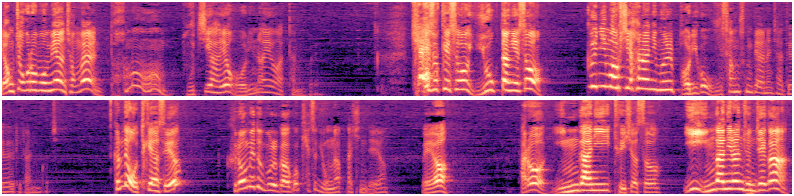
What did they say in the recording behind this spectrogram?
영적으로 보면 정말 너무 무지하여 어린아이와 같다는 거예요. 계속해서 유혹당해서 끊임없이 하나님을 버리고 우상 숭배하는 자들이라는 거죠. 그런데 어떻게 하세요? 그럼에도 불구하고 계속 용납하신대요. 왜요? 바로 인간이 되셔서 이 인간이란 존재가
